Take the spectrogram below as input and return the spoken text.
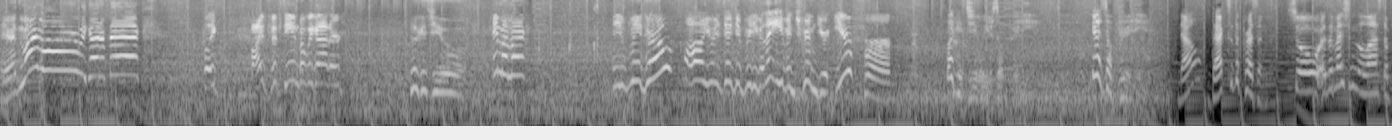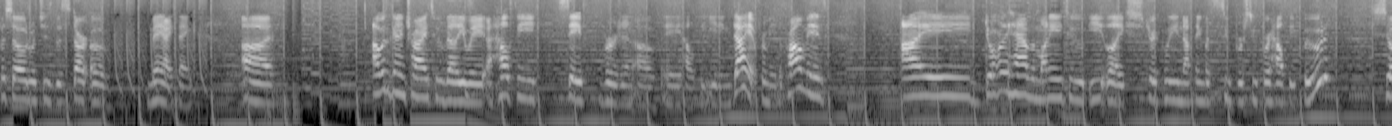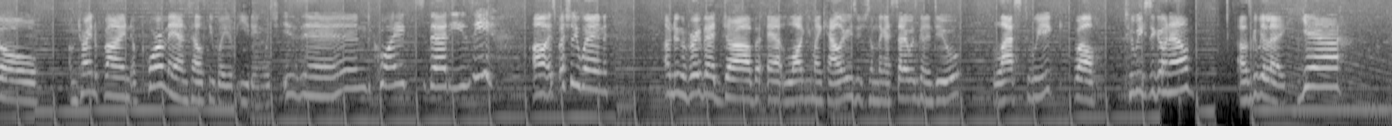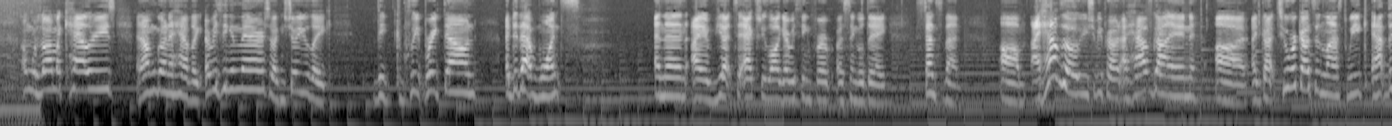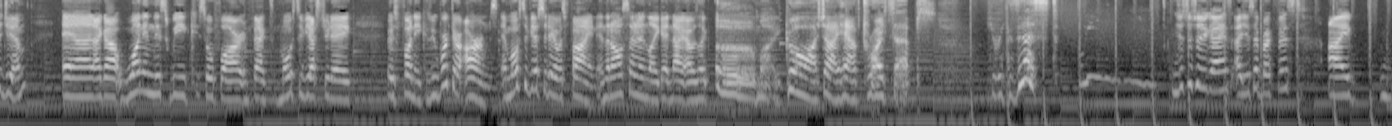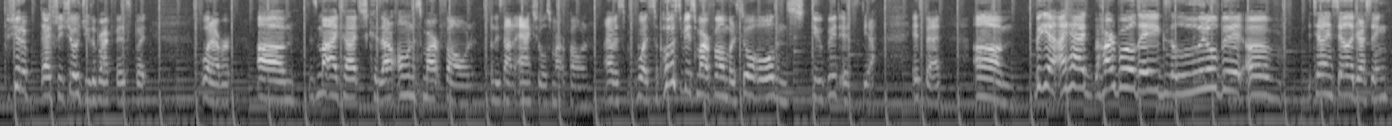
There's Marmar! We got her back! Like 5.15, but we got her. Look at you. Hey, Marmar. Are you a big girl? Oh, you're such a pretty girl. They even trimmed your ear fur. Look at you, you're so pretty. You're so pretty. Now, back to the present. So, as I mentioned in the last episode, which is the start of May, I think, uh, I was gonna try to evaluate a healthy, safe version of a healthy eating diet for me. The problem is, I don't really have the money to eat like strictly nothing but super, super healthy food. So I'm trying to find a poor man's healthy way of eating, which isn't quite that easy. Uh, especially when I'm doing a very bad job at logging my calories, which is something I said I was gonna do last week. Well, two weeks ago now. I was gonna be like, yeah, I'm gonna log my calories and I'm gonna have like everything in there so I can show you like the complete breakdown. I did that once and then I have yet to actually log everything for a single day since then. Um, I have though, you should be proud, I have gotten, uh, I got two workouts in last week at the gym and I got one in this week so far. In fact, most of yesterday, it was funny because we worked our arms and most of yesterday I was fine and then all of a sudden like at night I was like, oh my gosh, I have triceps. You exist. And just to show you guys, I just had breakfast. I should have actually showed you the breakfast, but whatever. Um, is my iTouch because I don't own a smartphone. At least not an actual smartphone. I was what's supposed to be a smartphone, but it's so old and stupid. It's yeah, it's bad. Um, but yeah, I had hard-boiled eggs, a little bit of Italian salad dressing,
